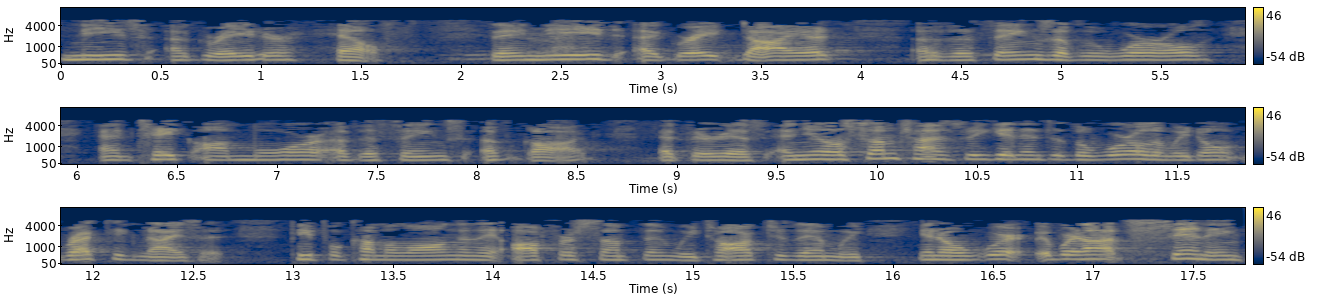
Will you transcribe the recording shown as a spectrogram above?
needs a greater health. They need a great diet of the things of the world and take on more of the things of God that there is. And you know, sometimes we get into the world and we don't recognize it. People come along and they offer something, we talk to them, we, you know, we're, we're not sinning,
